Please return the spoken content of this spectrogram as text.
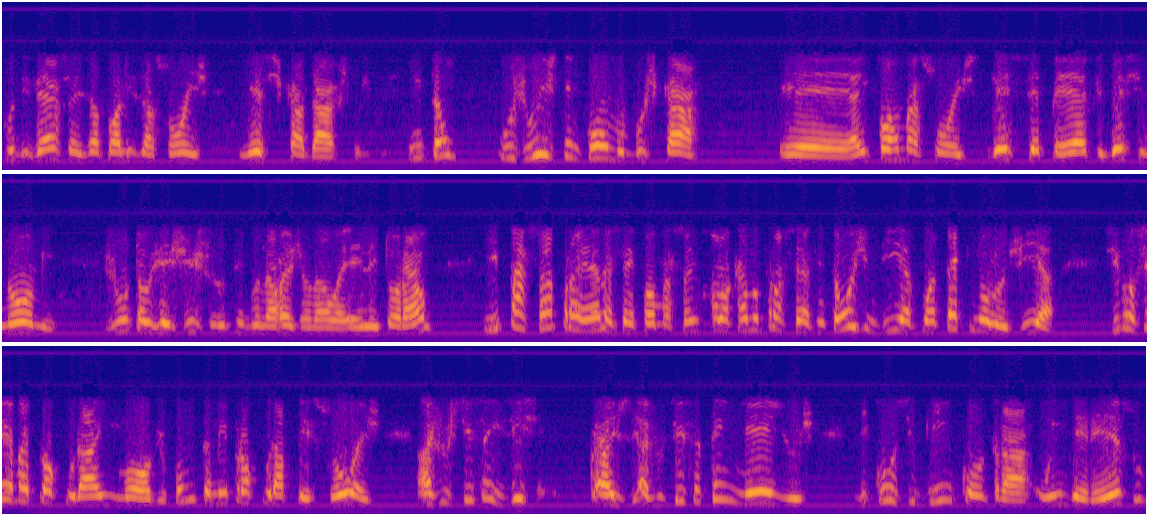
por diversas atualizações nesses cadastros. Então, o juiz tem como buscar é, informações desse CPF, desse nome, junto aos registros do Tribunal Regional Eleitoral e passar para ela essa informação e colocar no processo. Então, hoje em dia, com a tecnologia, se você vai procurar imóvel, como também procurar pessoas, a justiça existe, a, justiça tem meios de conseguir encontrar o endereço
